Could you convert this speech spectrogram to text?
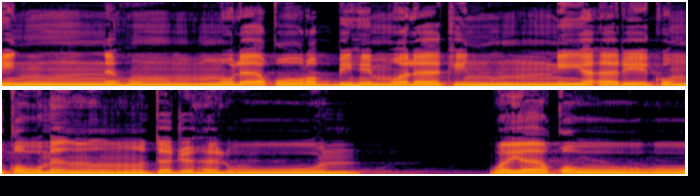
إنهم ملاقو ربهم ولكني أريكم قوما تجهلون. ويا قوم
